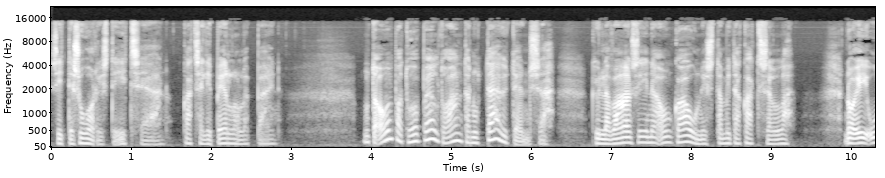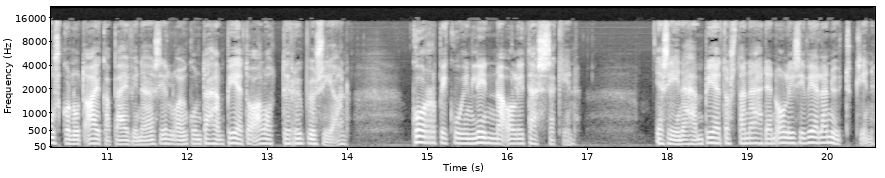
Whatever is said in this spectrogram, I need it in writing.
Sitten suoristi itseään, katseli pellolle päin. Mutta onpa tuo pelto antanut täytensä. Kyllä vaan siinä on kaunista, mitä katsella. No ei uskonut aikapäivinään silloin, kun tähän Pieto aloitti rypysiaan. Korpi kuin linna oli tässäkin. Ja siinähän Pietosta nähden olisi vielä nytkin.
